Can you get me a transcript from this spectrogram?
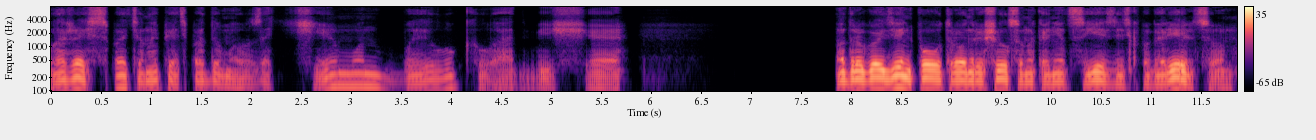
Ложась спать, он опять подумал, зачем он был у кладбища. На другой день поутру он решился, наконец, съездить к Погорельцевым.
